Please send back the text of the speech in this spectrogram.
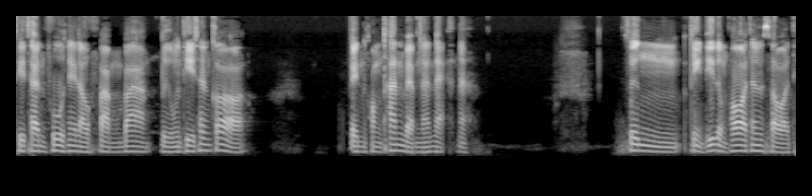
ที่ท่านพูดให้เราฟังบ้าง หรือบางทีท่านก็เป็นของท่านแบบนั้นแหละนะซึ่งสิ่งที่หลวงพ่อท่านสอนจ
